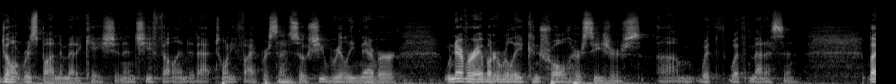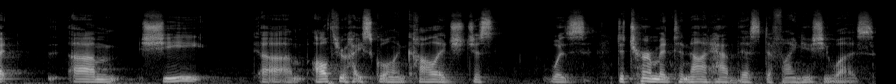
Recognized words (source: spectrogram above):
don't respond to medication, and she fell into that 25 percent. Mm-hmm. So she really never, never able to really control her seizures um, with with medicine. But um, she um, all through high school and college just was determined to not have this define who she was.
